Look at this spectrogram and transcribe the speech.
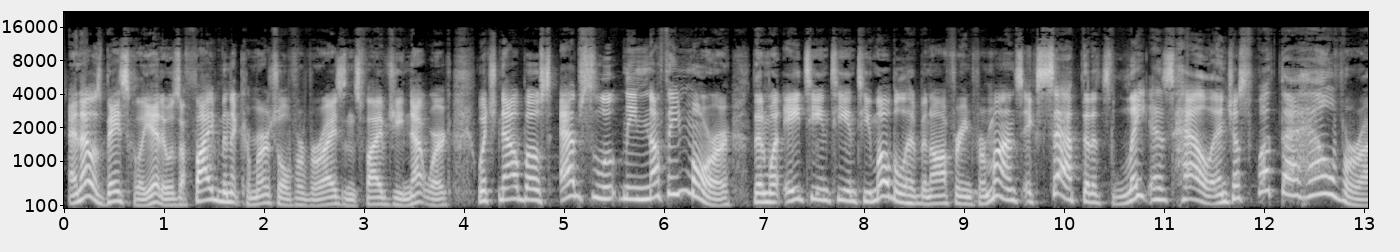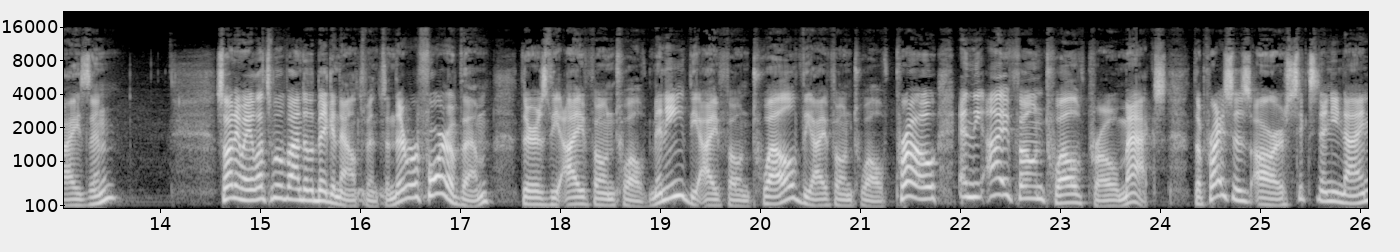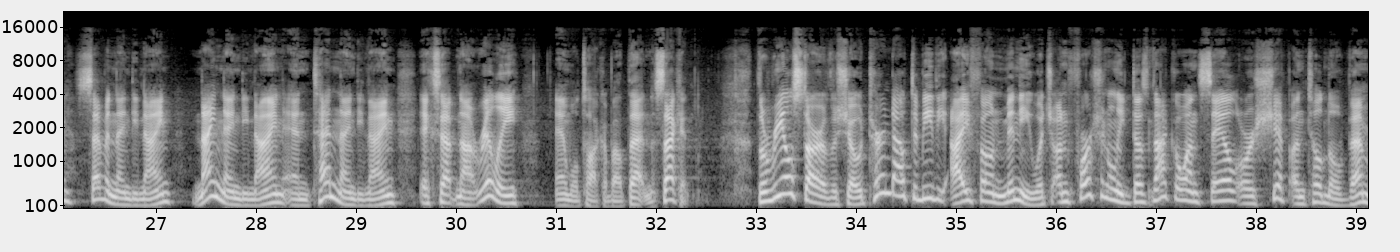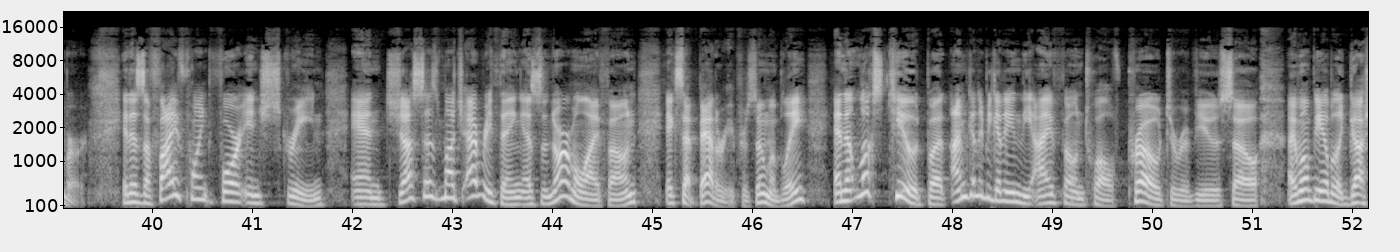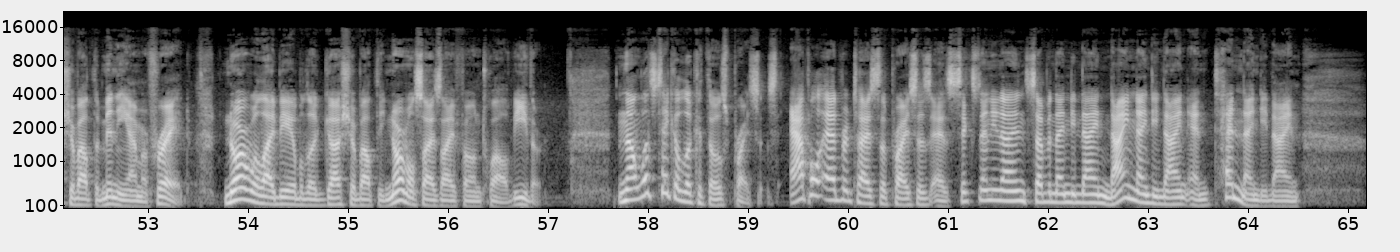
And that was basically it. It was a five minute commercial for Verizon's 5G network, which now boasts absolutely nothing more than what AT&T and T-Mobile have been offering for months, except that it's late as hell. And just what the hell, Verizon? So, anyway, let's move on to the big announcements. And there were four of them there's the iPhone 12 mini, the iPhone 12, the iPhone 12 Pro, and the iPhone 12 Pro Max. The prices are 699, 799, 999, and 1099, except not really, and we'll talk about that in a second. The real star of the show turned out to be the iPhone mini, which unfortunately does not go on sale or ship until November. It has a 5.4 inch screen and just as much everything as the normal iPhone, except battery, presumably. And it looks cute, but I'm going to be getting the iPhone 12 Pro to review, so I won't be able to gush about the mini, I'm afraid. Nor will I be able to gush about the normal size iPhone 12 either. Now let's take a look at those prices. Apple advertised the prices as $6.99, $7.99, $9.99, and $10.99.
